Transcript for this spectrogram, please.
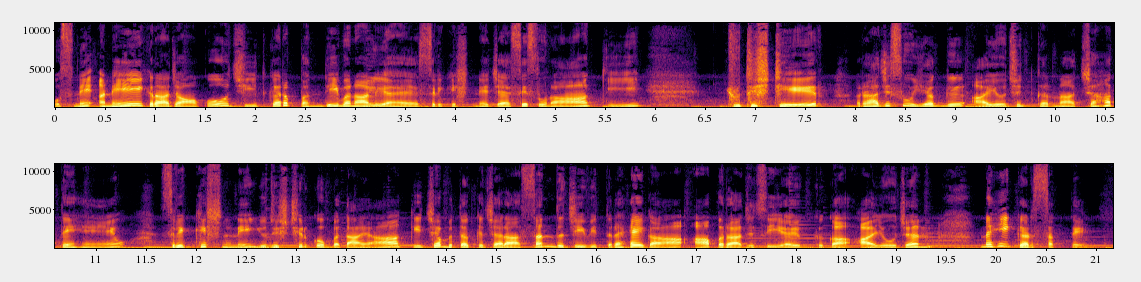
उसने अनेक राजाओं को जीतकर बंदी बना लिया है। श्री कृष्ण ने जैसे सुना कि युधिष्ठिर राजस्व यज्ञ आयोजित करना चाहते हैं श्री कृष्ण ने युधिष्ठिर को बताया कि जब तक जरासंध जीवित रहेगा, आप राजस्व यज्ञ का आयोजन नहीं कर सकते।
